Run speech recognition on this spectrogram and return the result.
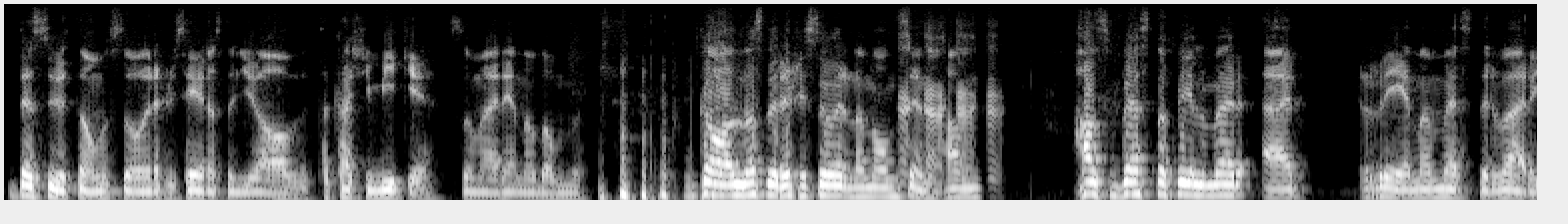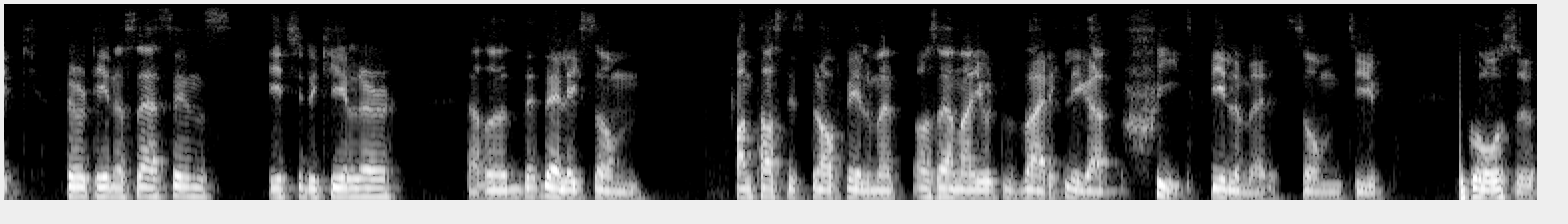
dessutom så regisseras den ju av Takashi Miike som är en av de galnaste regissörerna någonsin. Han, hans bästa filmer är rena mästerverk. 13 Assassins, Itchy the Killer. Alltså det, det är liksom fantastiskt bra filmer. Och sen har han gjort verkliga skitfilmer som typ Gozu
